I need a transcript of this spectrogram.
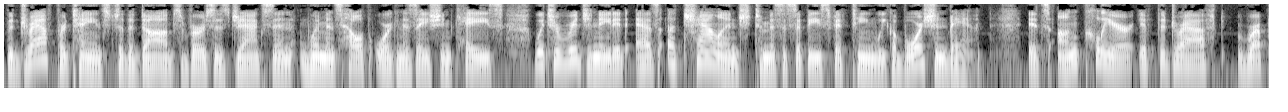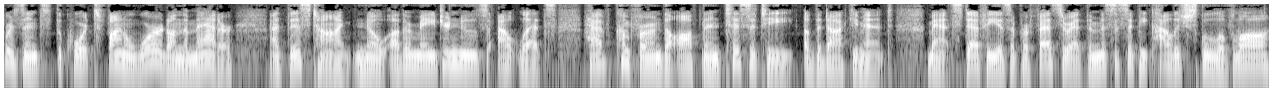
The draft pertains to the Dobbs versus Jackson Women's Health Organization case, which originated as a challenge to Mississippi's 15 week abortion ban. It's unclear if the draft represents the court's final word on the matter. At this time, no other major news outlets have confirmed the authenticity of the document. Matt Steffey is a professor at the Mississippi College School of Law.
